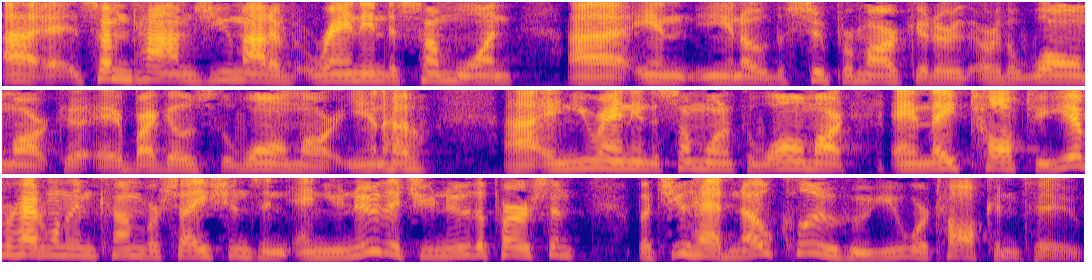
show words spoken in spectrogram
Uh, sometimes you might have ran into someone uh, in you know the supermarket or, or the Walmart. Everybody goes to the Walmart, you know, uh, and you ran into someone at the Walmart and they talked to you. You ever had one of them conversations and, and you knew that you knew the person, but you had no clue who you were talking to?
